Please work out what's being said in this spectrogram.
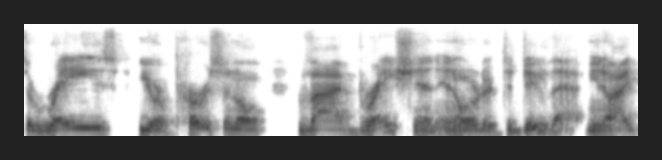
to raise your personal vibration in order to do that. You know, I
